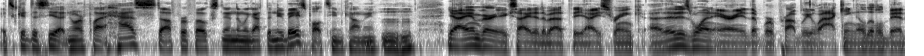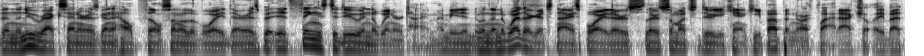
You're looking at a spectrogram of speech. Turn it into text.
it's good to see that North Platte has stuff for folks. And then we got the new baseball team coming. Mm-hmm. Yeah, I am very excited about the ice rink. Uh, that is one area that we're probably lacking a little bit, and the new rec center is going to help fill some of the void there. Is but it's things to do in the wintertime. I mean, when the weather gets nice, boy, there's there's so much to do you can't keep up in North Platte actually. But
